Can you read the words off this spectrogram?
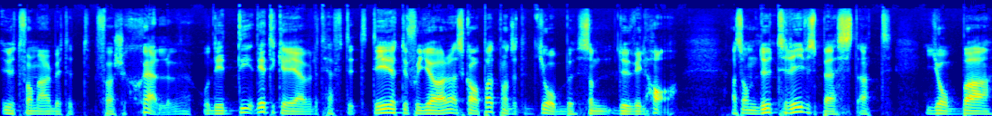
utforma arbetet för sig själv. Och det, det, det tycker jag är jävligt häftigt. Det är ju att du får göra, skapa på något sätt ett jobb som du vill ha. Alltså om du trivs bäst att jobba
